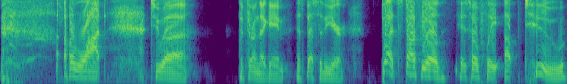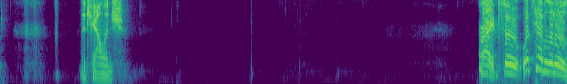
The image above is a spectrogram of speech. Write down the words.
a lot to uh to throw in that game as best of the year. But Starfield is hopefully up to the challenge. All right, so let's have a little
